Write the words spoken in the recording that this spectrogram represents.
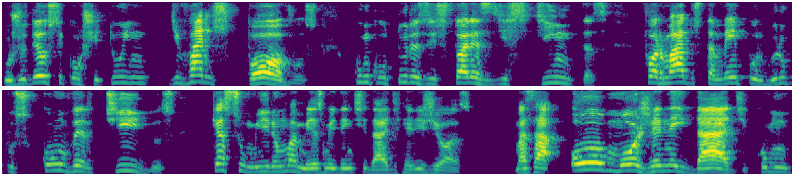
Os judeus se constituem de vários povos, com culturas e histórias distintas, formados também por grupos convertidos que assumiram uma mesma identidade religiosa. Mas a homogeneidade, como um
